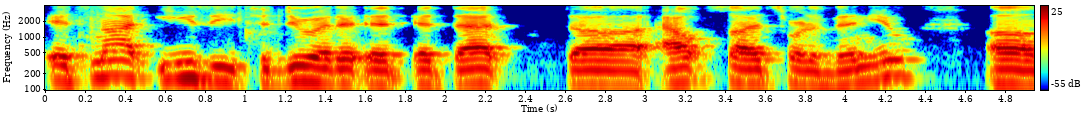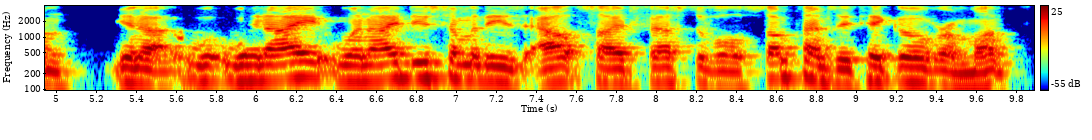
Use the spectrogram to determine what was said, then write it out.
it's not easy to do it at, at, at that uh, outside sort of venue. Um, you know, when I when I do some of these outside festivals, sometimes they take over a month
